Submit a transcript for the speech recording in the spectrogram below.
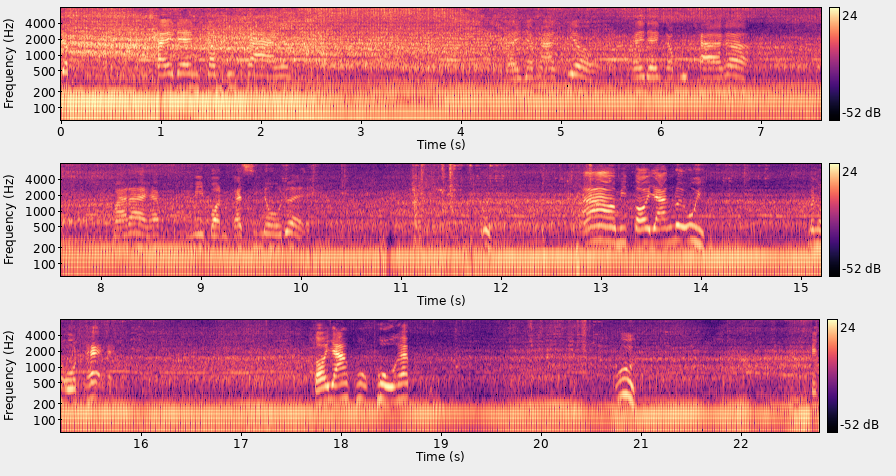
อยู่ติดกับชายแดนกัมพูชาครับใครจะมาเที่ยวชายแดนกัมพูชาก็มาได้ครับ มีบ่อนคาสิโนด้วย อ้าว มีต่อยางด้วย อุ้ย มันโหดแท้ต่อยางผุผุๆครับ อู้กระ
